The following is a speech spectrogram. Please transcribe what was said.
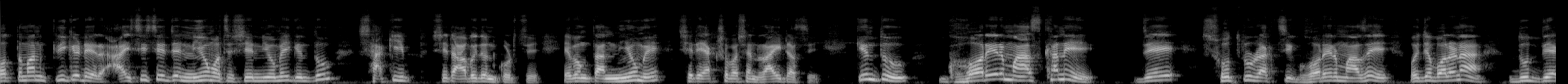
বর্তমান ক্রিকেটের আইসিসির যে নিয়ম আছে, সে নিয়মেই কিন্তু সাকিব সেটা আবেদন করছে এবং তার নিয়মে সেটা একশো পার্সেন্ট রাইট আছে। কিন্তু ঘরের মাঝখানে যে শত্রু রাখছি, ঘরের মাঝে ওই যে বলে না, দুধ দিয়ে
